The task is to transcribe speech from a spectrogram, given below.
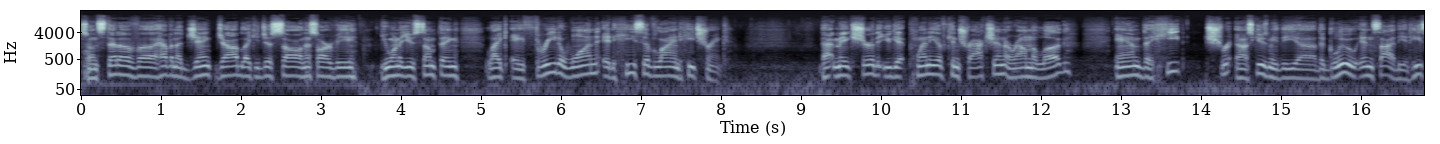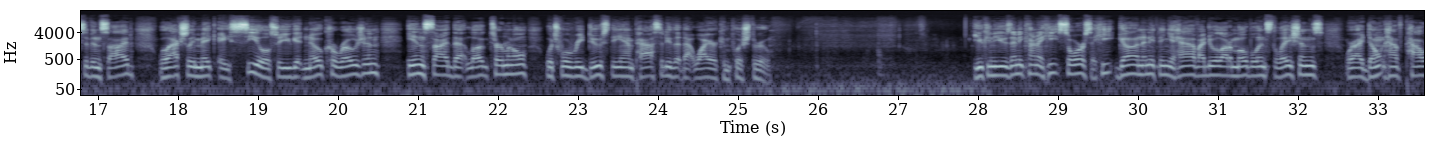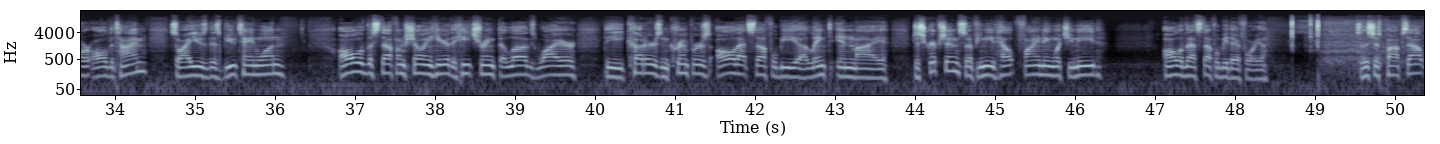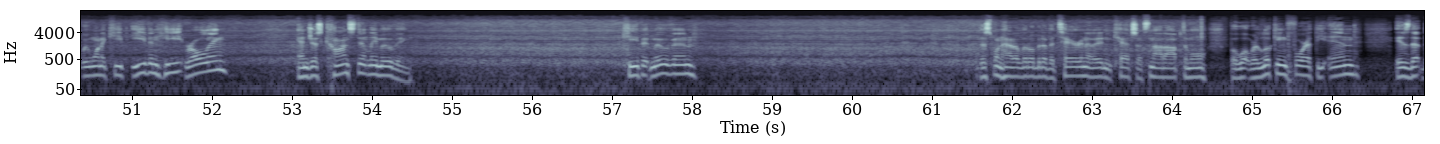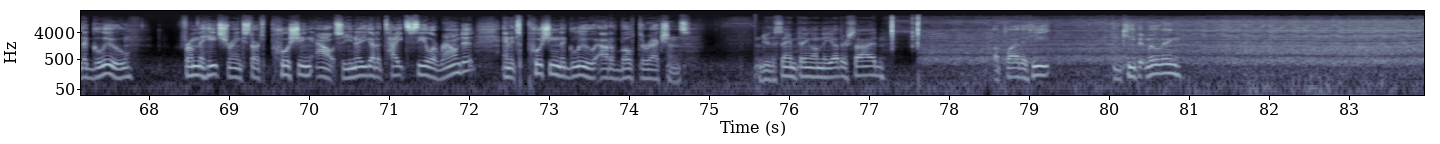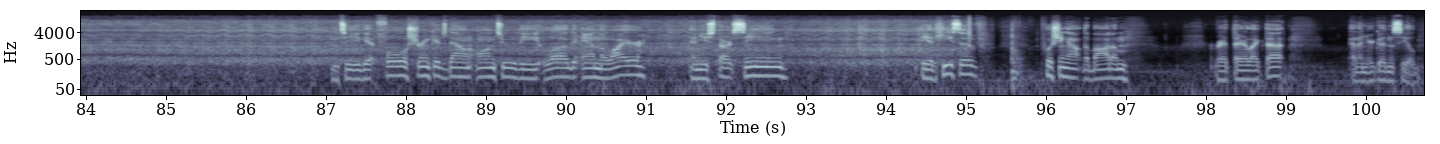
So instead of uh, having a jank job like you just saw on this RV, you want to use something like a three to one adhesive lined heat shrink. That makes sure that you get plenty of contraction around the lug and the heat uh, excuse me, the uh, the glue inside, the adhesive inside, will actually make a seal so you get no corrosion inside that lug terminal, which will reduce the ampacity that that wire can push through. You can use any kind of heat source, a heat gun, anything you have. I do a lot of mobile installations where I don't have power all the time. So I use this butane one. All of the stuff I'm showing here, the heat shrink, the lugs, wire, the cutters and crimpers, all that stuff will be uh, linked in my description. So if you need help finding what you need, all of that stuff will be there for you. So this just pops out. We want to keep even heat rolling and just constantly moving. Keep it moving. This one had a little bit of a tear in it I didn't catch. That's not optimal. But what we're looking for at the end is that the glue from the heat shrink starts pushing out. So you know you got a tight seal around it and it's pushing the glue out of both directions. And do the same thing on the other side. Apply the heat and keep it moving. Until you get full shrinkage down onto the lug and the wire and you start seeing the adhesive pushing out the bottom right there like that and then you're good and sealed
